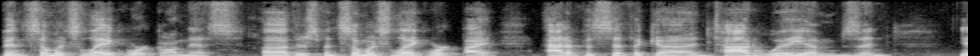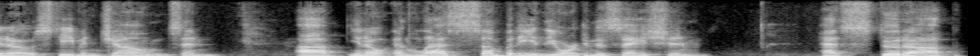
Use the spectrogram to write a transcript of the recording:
been so much legwork on this. Uh, there's been so much legwork by Adam Pacifica and Todd Williams and you know Stephen Jones and uh, you know unless somebody in the organization has stood up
